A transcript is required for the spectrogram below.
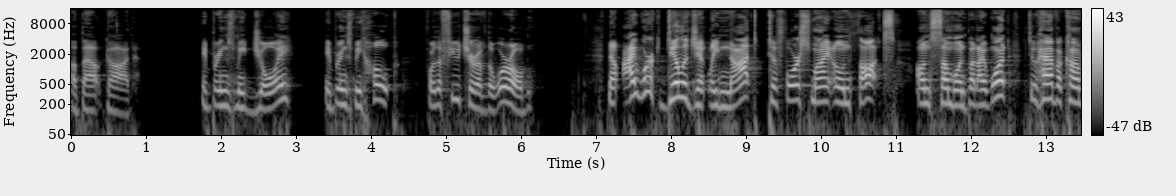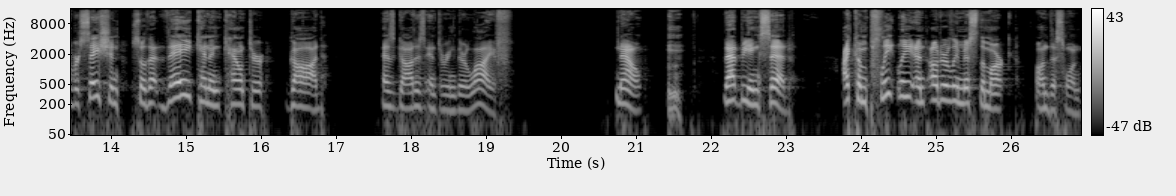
about God. It brings me joy, it brings me hope for the future of the world. Now, I work diligently not to force my own thoughts on someone, but I want to have a conversation so that they can encounter God as God is entering their life. Now, that being said, I completely and utterly missed the mark on this one.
